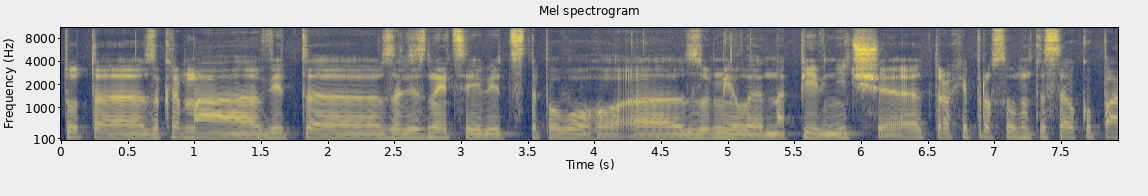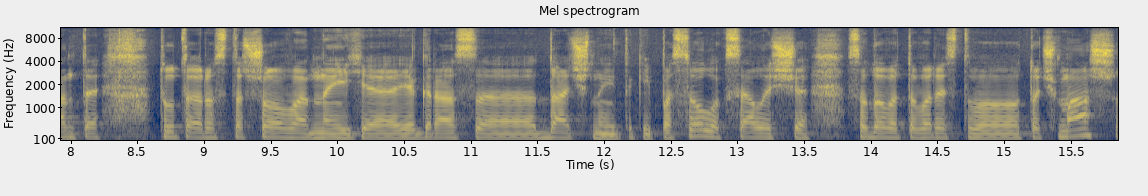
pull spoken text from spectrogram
Тут, е, зокрема, від е, залізниці від степового е, зуміли на північ трохи просунутися окупанти. Тут розташований якраз дачний такий поселок, селище, садове товариство Точмаш.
